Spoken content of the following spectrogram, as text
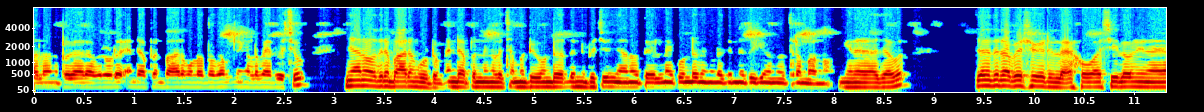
ആലോചന പ്രകാരം അവരോട് എന്റെ അപ്പൻ ഭാരമുള്ള മുഖം നിങ്ങളുടെ മേൽ വെച്ചു. ഞാനോ അതിന് ഭാരം കൂട്ടും. എന്റെ അപ്പൻ നിങ്ങളെ ചമ്മട്ടി കൊണ്ട് ദണ്ഡിപ്പിച്ചു ഞാനോ തേലിനെ കൊണ്ട് നിങ്ങളെ ദണ്ഡിപ്പിക്കുമെന്ന് ഉത്തരം പറഞ്ഞു. ഇങ്ങനെ രാജാവ് ജനത്തിന്റെ അപേക്ഷ കേട്ടില്ല. ഹോവാ ശീലോനിയായ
